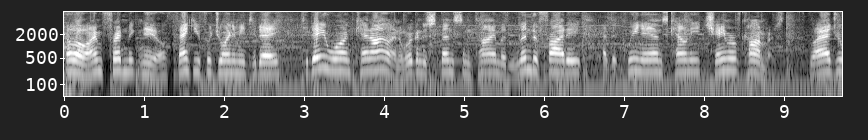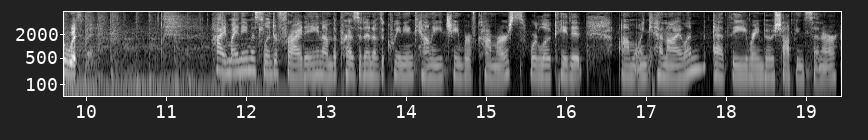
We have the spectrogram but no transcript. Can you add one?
Hello, I'm Fred McNeil. Thank you for joining me today. Today we're on Kent Island and we're going to spend some time with Linda Friday at the Queen Anne's County Chamber of Commerce. Glad you're with me. Hi, my name is Linda Friday, and I'm the president of the Queen Anne County Chamber of Commerce. We're located um, on Kent Island at the Rainbow Shopping Center.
